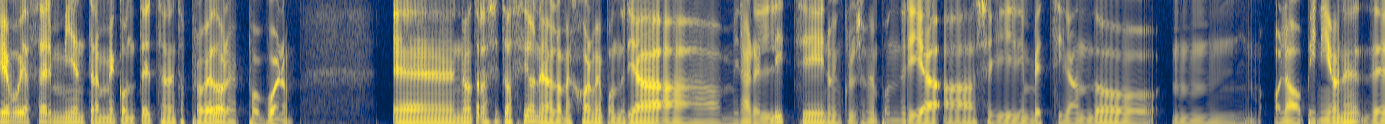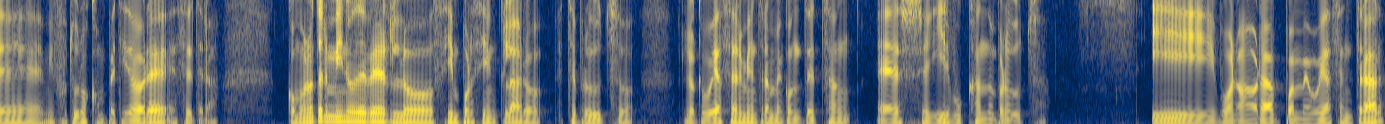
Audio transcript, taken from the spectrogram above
¿Qué voy a hacer mientras me contestan estos proveedores? Pues bueno, en otras situaciones a lo mejor me pondría a mirar el listing o incluso me pondría a seguir investigando mm, o las opiniones de mis futuros competidores, etc. Como no termino de verlo 100% claro, este producto, lo que voy a hacer mientras me contestan es seguir buscando productos. Y bueno, ahora pues me voy a centrar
